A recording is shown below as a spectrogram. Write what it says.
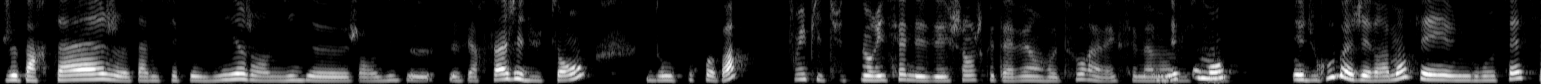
je partage, ça me fait plaisir, j'ai envie de, j'ai envie de, faire ça, j'ai du temps, donc pourquoi pas. Oui, puis tu te nourrissais des échanges que tu avais en retour avec ces mamans. Exactement. Et du coup, bah, j'ai vraiment fait une grossesse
